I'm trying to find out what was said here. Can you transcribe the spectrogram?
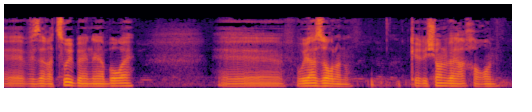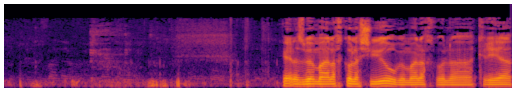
אה, וזה רצוי בעיני הבורא, אה, והוא יעזור לנו, כראשון ואחרון. כן, אז במהלך כל השיעור, במהלך כל הקריאה,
